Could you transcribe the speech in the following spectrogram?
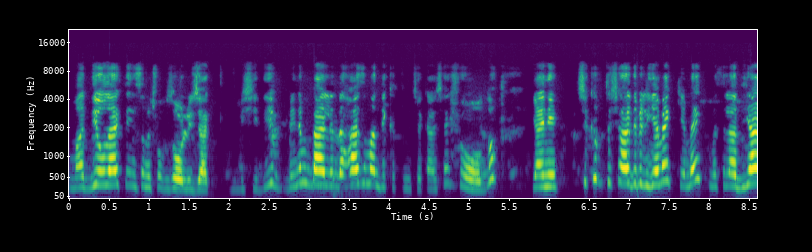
maddi olarak da insanı çok zorlayacak bir şey değil. Benim Berlin'de her zaman dikkatimi çeken şey şu oldu. Yani çıkıp dışarıda bir yemek yemek mesela diğer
